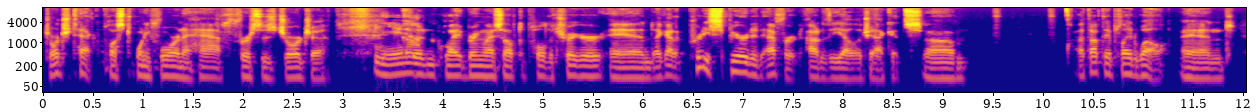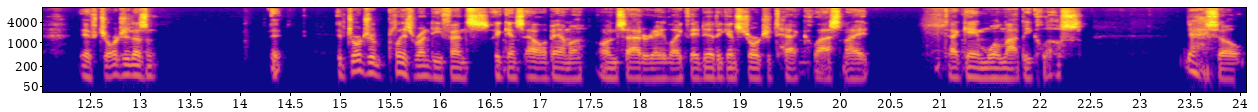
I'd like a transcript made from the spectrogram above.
Georgia Tech plus 24 and a half versus Georgia. Yeah. Couldn't quite bring myself to pull the trigger, and I got a pretty spirited effort out of the Yellow Jackets. Um, I thought they played well, and if Georgia doesn't, if Georgia plays run defense against Alabama on Saturday like they did against Georgia Tech last night, that game will not be close. So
